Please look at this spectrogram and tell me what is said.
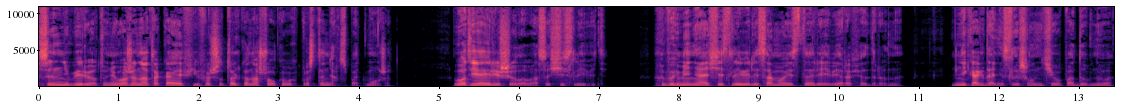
Сын не берет, у него жена такая фифа, что только на шелковых простынях спать может. Вот я и решила вас осчастливить. Вы меня осчастливили самой историей, Вера Федоровна. Никогда не слышал ничего подобного.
